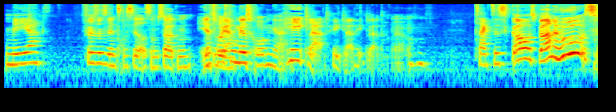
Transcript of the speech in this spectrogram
mere fødselsinteresseret som sådan. Jeg tror også, du er mere skrukken, jeg er. Helt klart, helt klart, helt klart. Ja. Tak til Skovs Børnehus!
